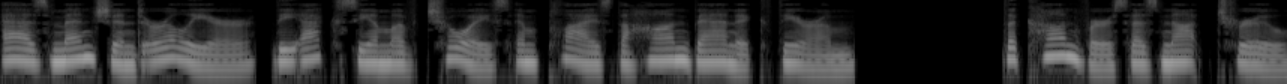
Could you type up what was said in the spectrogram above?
As mentioned earlier, the axiom of choice implies the Hahn-Banach theorem. The converse is not true.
